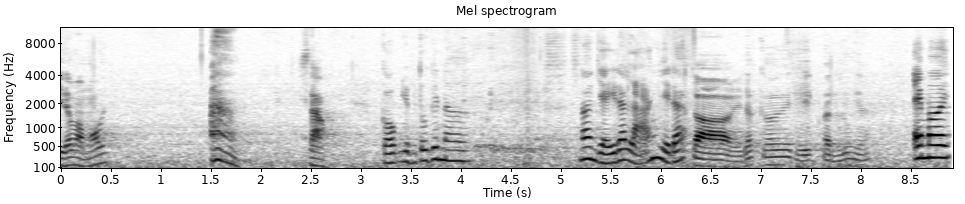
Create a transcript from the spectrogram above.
gì đó mà mối. Sao? Cột giùm tôi cái nơ. Nó vậy đó lãng vậy đó. Trời đất ơi thiệt tình luôn vậy. Em ơi.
